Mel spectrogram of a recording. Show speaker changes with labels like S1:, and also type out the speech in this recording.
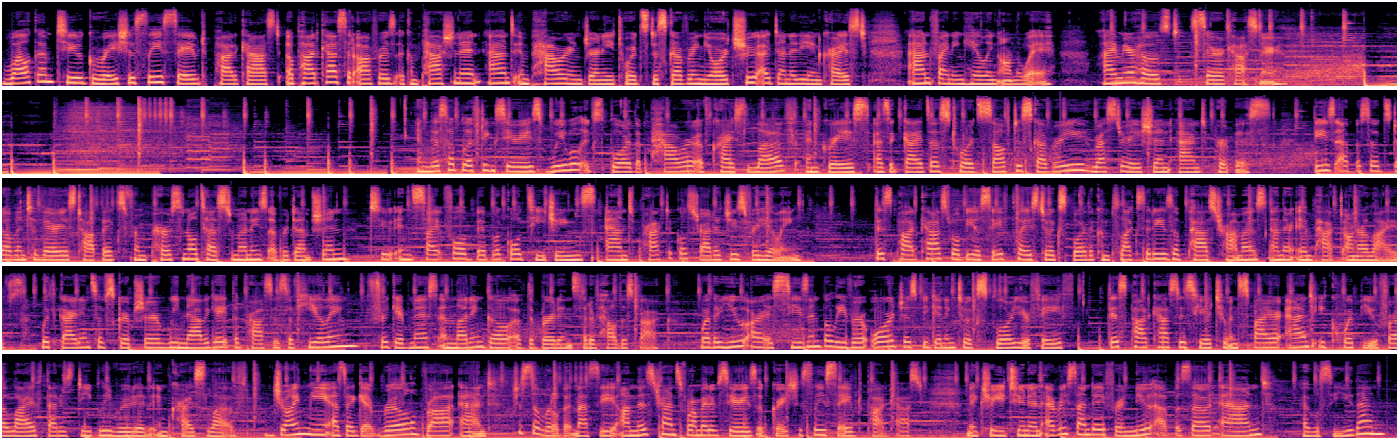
S1: Welcome to Graciously Saved Podcast, a podcast that offers a compassionate and empowering journey towards discovering your true identity in Christ and finding healing on the way. I'm your host, Sarah Kastner. In this uplifting series, we will explore the power of Christ's love and grace as it guides us towards self discovery, restoration, and purpose. These episodes delve into various topics from personal testimonies of redemption to insightful biblical teachings and practical strategies for healing. This podcast will be a safe place to explore the complexities of past traumas and their impact on our lives. With guidance of Scripture, we navigate the process of healing, forgiveness, and letting go of the burdens that have held us back. Whether you are a seasoned believer or just beginning to explore your faith, this podcast is here to inspire and equip you for a life that is deeply rooted in Christ's love. Join me as I get real, raw, and just a little bit messy on this transformative series of Graciously Saved podcast. Make sure you tune in every Sunday for a new episode, and I will see you then.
